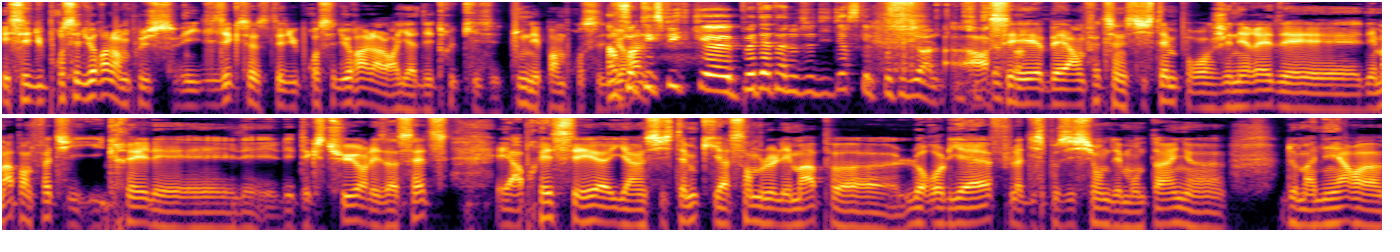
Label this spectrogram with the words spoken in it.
Et c'est du procédural en plus. Et il disait que c'était du procédural. Alors il y a des trucs qui, tout n'est pas en Alors, faut procédural. que t'expliques euh, peut-être à nos auditeurs ce qu'est le procédural. Alors c'est, ben en fait c'est un système pour générer des, des maps. En fait, il, il crée les, les, les textures, les assets, et après c'est, euh, il y a un système qui assemble les maps, euh, le relief, la disposition des montagnes, euh, de manière euh,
